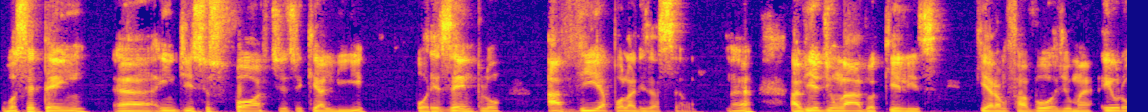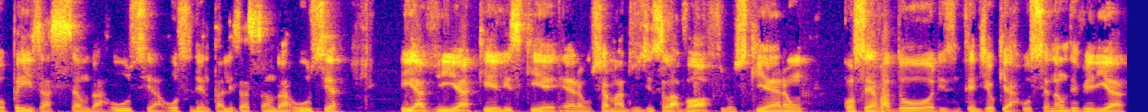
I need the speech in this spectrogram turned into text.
você tem uh, indícios fortes de que ali, por exemplo, havia polarização. Né? Havia de um lado aqueles que eram a favor de uma europeização da Rússia, ocidentalização da Rússia, e havia aqueles que eram chamados de eslavófilos, que eram conservadores, entendiam que a Rússia não deveria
